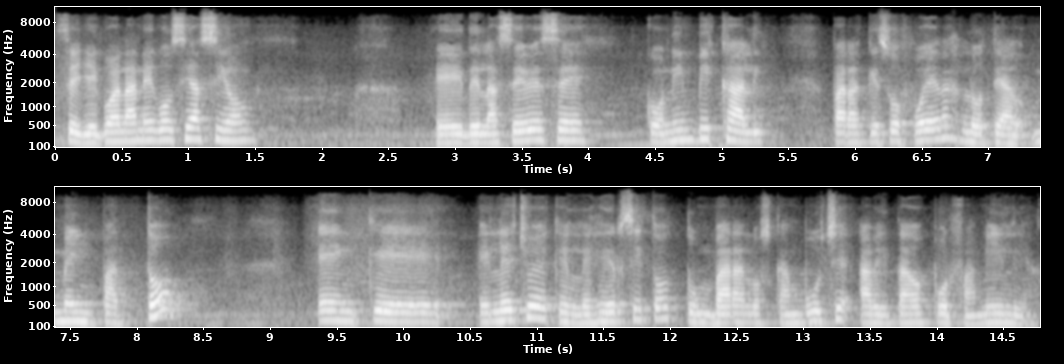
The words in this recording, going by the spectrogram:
se llegó a la negociación eh, de la CBC con Invicali para que eso fuera loteado. Me impactó en que el hecho de que el ejército tumbara los cambuches habitados por familia.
